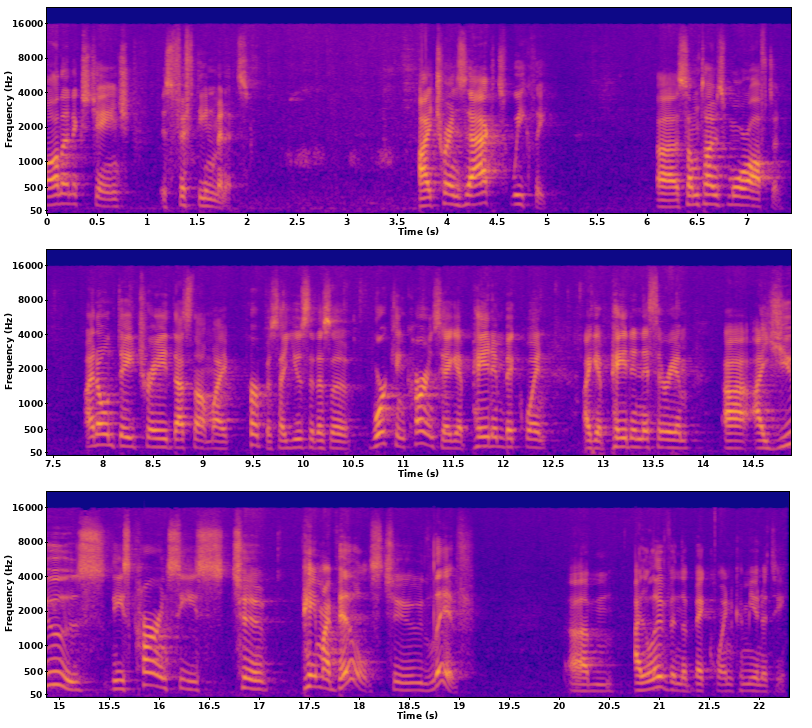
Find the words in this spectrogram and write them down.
on an exchange is 15 minutes. I transact weekly, uh, sometimes more often. I don't day trade, that's not my purpose. I use it as a working currency. I get paid in Bitcoin, I get paid in Ethereum. Uh, I use these currencies to pay my bills, to live. Um, I live in the Bitcoin community.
